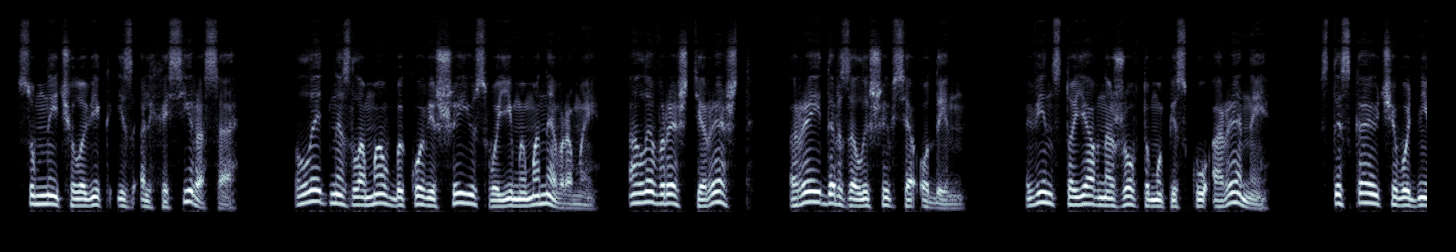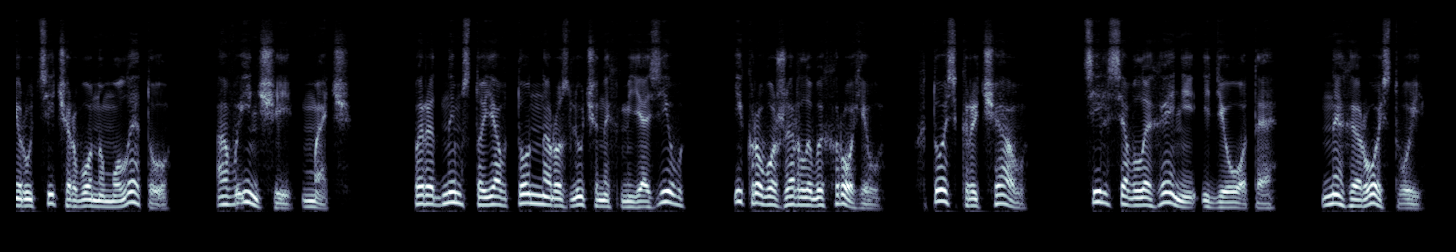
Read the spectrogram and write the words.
сумний чоловік із Альхесіраса, ледь не зламав бикові шию своїми маневрами, але врешті-решт рейдер залишився один. Він стояв на жовтому піску арени, стискаючи в одній руці червону мулету, а в іншій меч. Перед ним стояв тонна розлючених м'язів і кровожерливих рогів. Хтось кричав Цілься в легені, ідіоте, не геройствуй,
